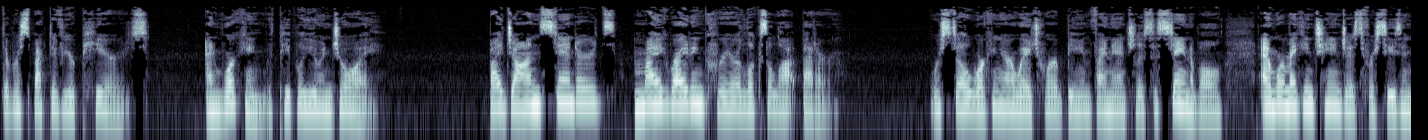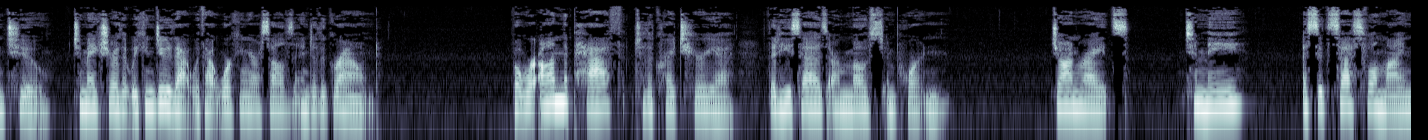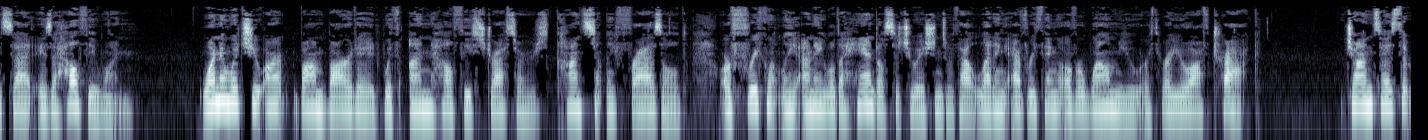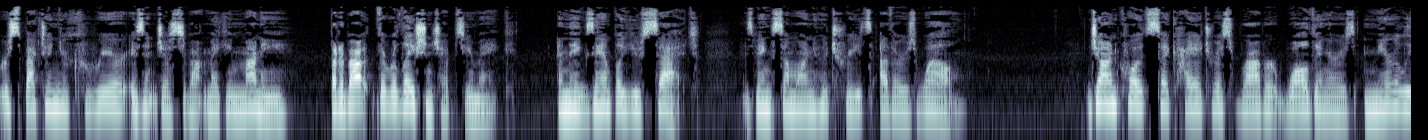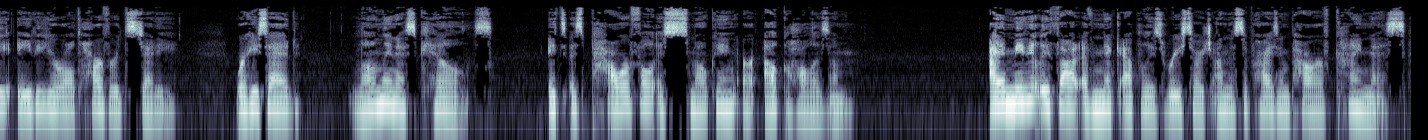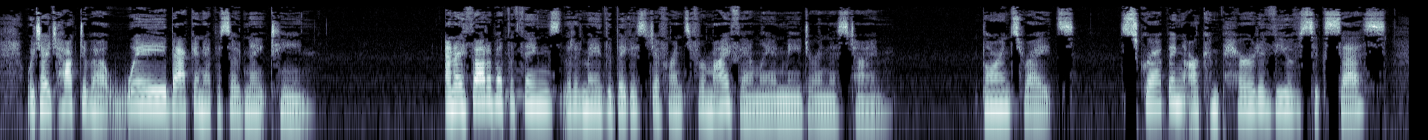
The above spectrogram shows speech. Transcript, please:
the respect of your peers, and working with people you enjoy. By John's standards, my writing career looks a lot better. We're still working our way toward being financially sustainable, and we're making changes for season two to make sure that we can do that without working ourselves into the ground. But we're on the path to the criteria that he says are most important. John writes To me, a successful mindset is a healthy one one in which you aren't bombarded with unhealthy stressors, constantly frazzled, or frequently unable to handle situations without letting everything overwhelm you or throw you off track. John says that respect in your career isn't just about making money, but about the relationships you make and the example you set as being someone who treats others well. John quotes psychiatrist Robert Waldinger's nearly 80 year old Harvard study, where he said, Loneliness kills. It's as powerful as smoking or alcoholism. I immediately thought of Nick Epley's research on the surprising power of kindness, which I talked about way back in episode 19. And I thought about the things that have made the biggest difference for my family and me during this time. Lawrence writes Scrapping our comparative view of success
